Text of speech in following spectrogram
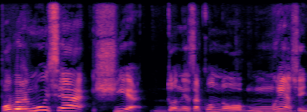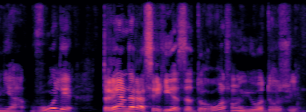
Повернуся ще до незаконного обмеження волі тренера Сергія Задорожного і його дружини.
